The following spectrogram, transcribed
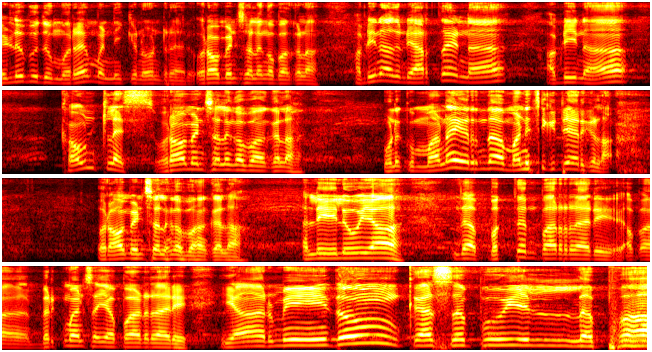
எழுபது முறை மன்னிக்கணுன்றார் ஒரு ஆமென் சொல்லுங்க பார்க்கலாம். அப்படின்னா அதனுடைய அர்த்தம் என்ன? அப்படின்னா கவுண்ட்லெஸ் ஒரு ஆமென் சொல்லுங்க பார்க்கலாம். உனக்கு மனம் இருந்தால் மன்னிச்சுக்கிட்டே இருக்கலாம். ஒரு ஆமென் சொல்லுங்க பார்க்கலாம். அல்லேலூயா. இந்த பக்தன் பாடுறாரு பெர்க்மான் ஐயா பாடுறாரு யார் மீதும் கசப்பு இல்லப்பா.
